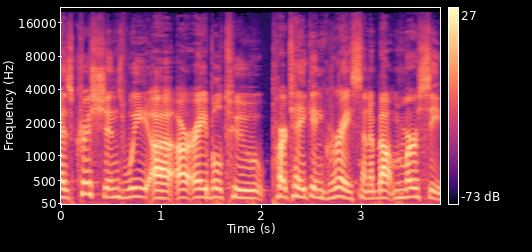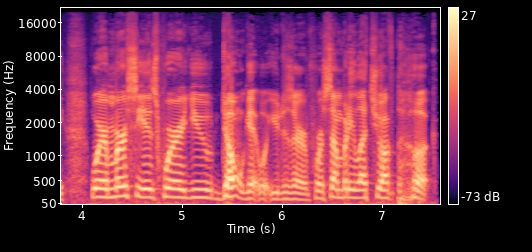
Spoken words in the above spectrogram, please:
as Christians, we uh, are able to partake in grace and about mercy, where mercy is where you don't get what you deserve, where somebody lets you off the hook,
